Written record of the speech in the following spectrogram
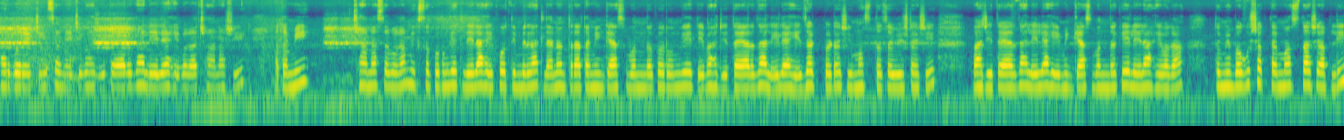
हरभऱ्याची चण्याची भाजी तयार झालेली आहे. बघा छान अशी. आता मी छान असं बघा मिक्स करून घेतलेलं आहे. कोथिंबीर घातल्यानंतर आता मी गॅस बंद करून घेते. भाजी तयार झालेली आहे. झटपट अशी मस्त चविष्ट अशी भाजी तयार झालेली आहे. मी गॅस बंद केलेला आहे. बघा तुम्ही बघू शकता मस्त अशी आपली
